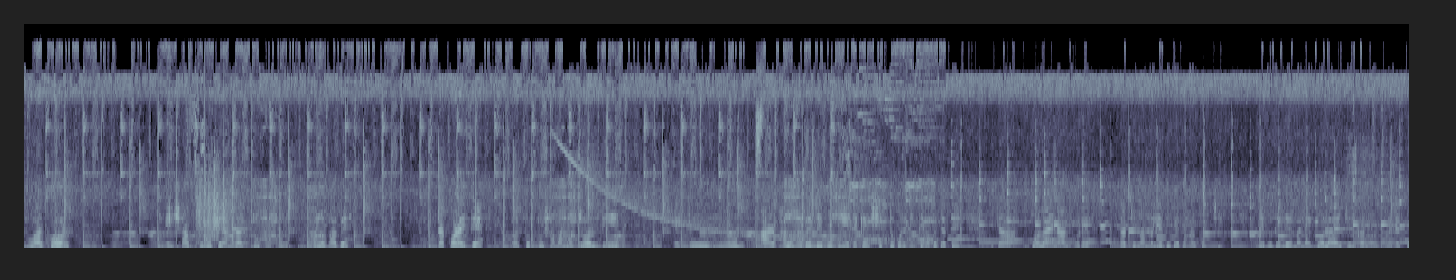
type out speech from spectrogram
ধোয়ার পর এই শাকগুলোকে আমরা একটু ভালোভাবে একটা কড়াইতে অল্প একটু সামান্য জল দিয়ে একটু নুন আর ভালোভাবে লেবু দিয়ে এটাকে সিদ্ধ করে নিতে হবে যাতে এটা গলায় না ধরে। তার জন্য আমরা লেবু ব্যবহার করছি। লেবু দিলে মানে গলায় চুলকানোর ভয়টা একটু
